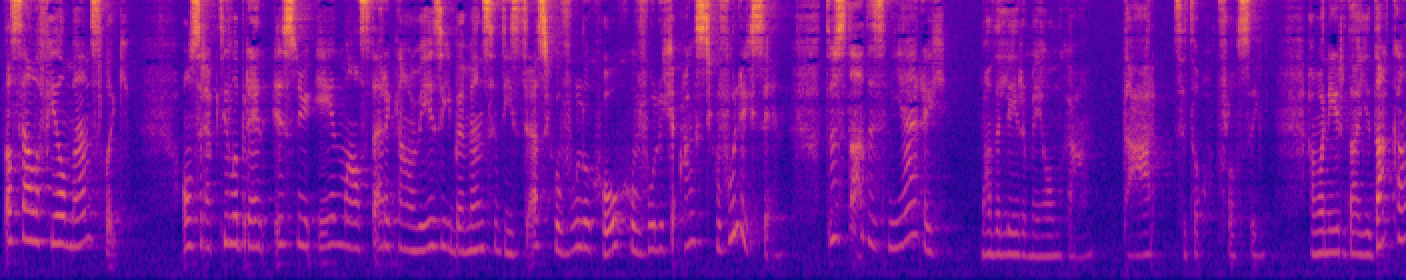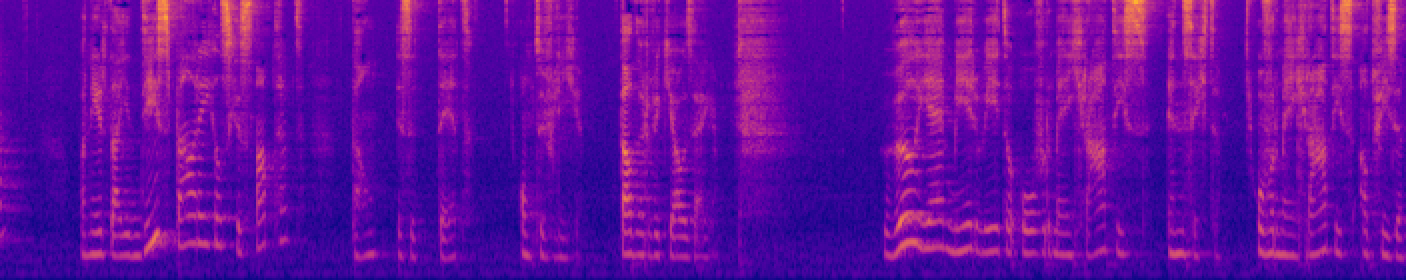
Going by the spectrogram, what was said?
Dat is zelf heel menselijk. Ons reptiele brein is nu eenmaal sterk aanwezig bij mensen die stressgevoelig, hooggevoelig, angstgevoelig zijn. Dus dat is niet erg. Maar er leren mee omgaan. Daar zit de oplossing. En wanneer dat je dat kan, wanneer dat je die spelregels gesnapt hebt, dan is het tijd om te vliegen. Dat durf ik jou zeggen. Wil jij meer weten over mijn gratis inzichten, over mijn gratis adviezen?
